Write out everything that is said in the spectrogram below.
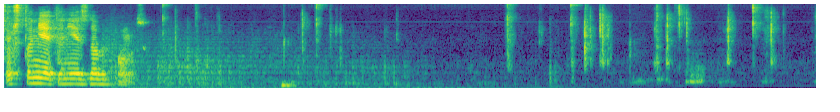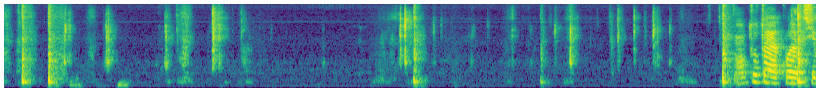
Też to nie, to nie jest dobry pomysł. No tutaj akurat się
